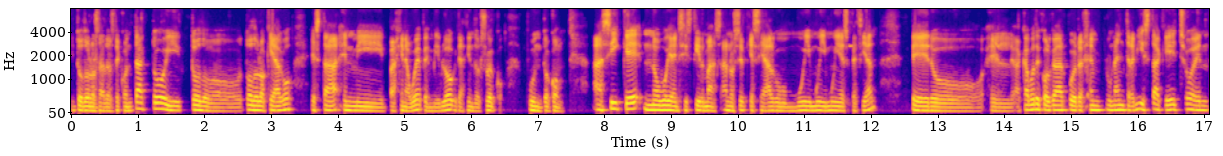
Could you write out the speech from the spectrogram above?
Y todos los datos de contacto y todo, todo lo que hago está en mi página web, en mi blog de haciendoelsueco.com. Así que no voy a insistir más, a no ser que sea algo muy, muy, muy especial, pero acabo de colgar, por ejemplo, una entrevista que he hecho en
